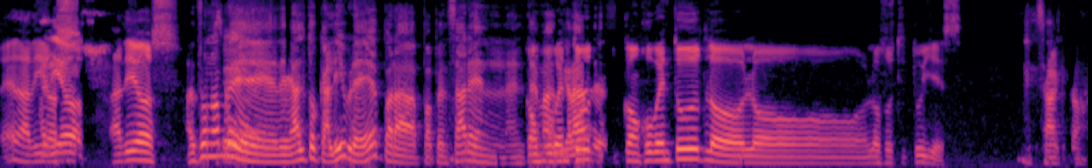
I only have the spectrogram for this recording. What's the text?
eh, adiós. Adiós. Adiós. Es un hombre de alto calibre, ¿eh? Para, para pensar en, en Con temas juventud, grandes. con juventud lo, lo, lo sustituyes. Exacto.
